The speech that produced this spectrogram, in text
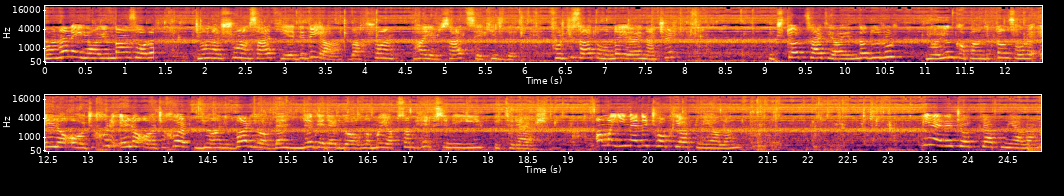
Bana ne yayından sonra Canlar şu an saat 7'di ya. Bak şu an hayır saat 8'di. Fırki saat 10'da yayın açır. 3-4 saat yayında durur. Yayın kapandıktan sonra ele acıkır, ele acıkır. Yani var ya ben ne kadar yağlama yapsam hepsini yiyip bitirer. Ama yine de çok yapmayalım. Yine de çok yapmayalım.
